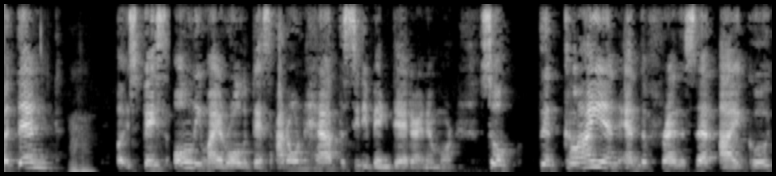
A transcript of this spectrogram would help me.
But then Mhm. it's based only my Rolodex. I don't have the Citibank data anymore. So the client and the friends that I go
